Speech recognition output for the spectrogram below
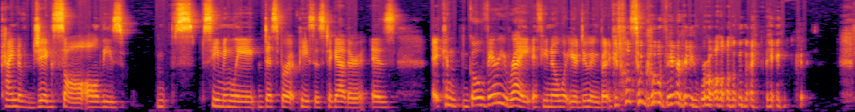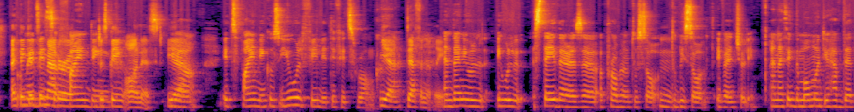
kind of jigsaw all these seemingly disparate pieces together, is it can go very right if you know what you're doing, but it can also go very wrong. I think. I think it's a maybe it's a matter finding. of just being honest. Yeah. It's finding because you will feel it if it's wrong. Yeah, definitely. and then you will it will stay there as a, a problem to solve Mm. to be solved eventually and i think the moment you have that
